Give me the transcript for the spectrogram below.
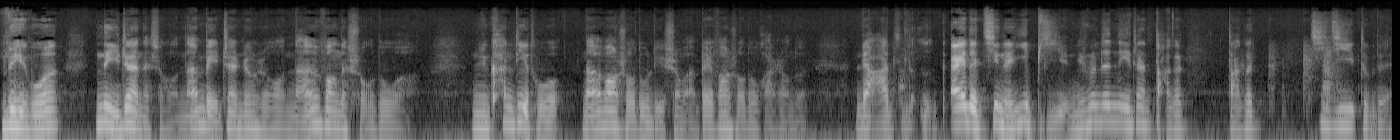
美国内战的时候，南北战争时候南方的首都啊。你看地图，南方首都里士满，北方首都华盛顿，俩挨得近的一比，你说这内战打个打个鸡鸡，对不对？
